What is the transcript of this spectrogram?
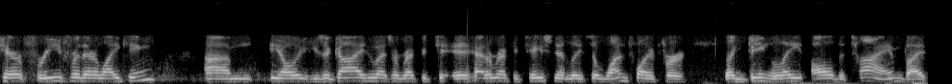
carefree for their liking. Um, you know, he's a guy who has a reputa- had a reputation at least at one point for like being late all the time. But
